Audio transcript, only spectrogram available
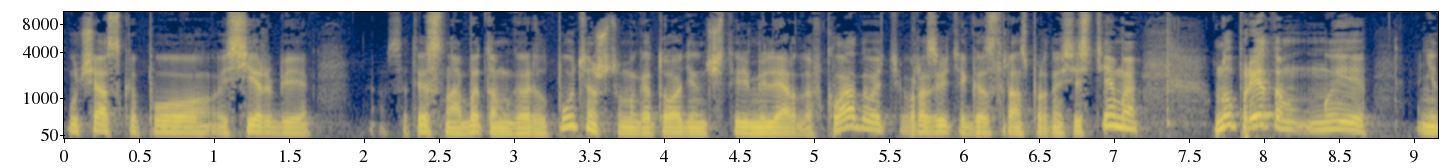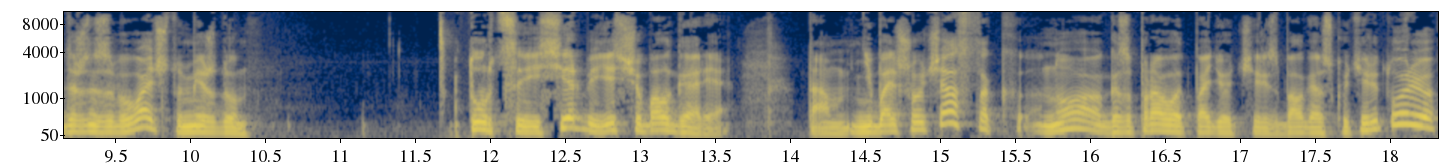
участка по Сербии. Соответственно, об этом говорил Путин, что мы готовы 1,4 миллиарда вкладывать в развитие газотранспортной системы. Но при этом мы не должны забывать, что между Турции и Сербии есть еще Болгария. Там небольшой участок, но газопровод пойдет через болгарскую территорию.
